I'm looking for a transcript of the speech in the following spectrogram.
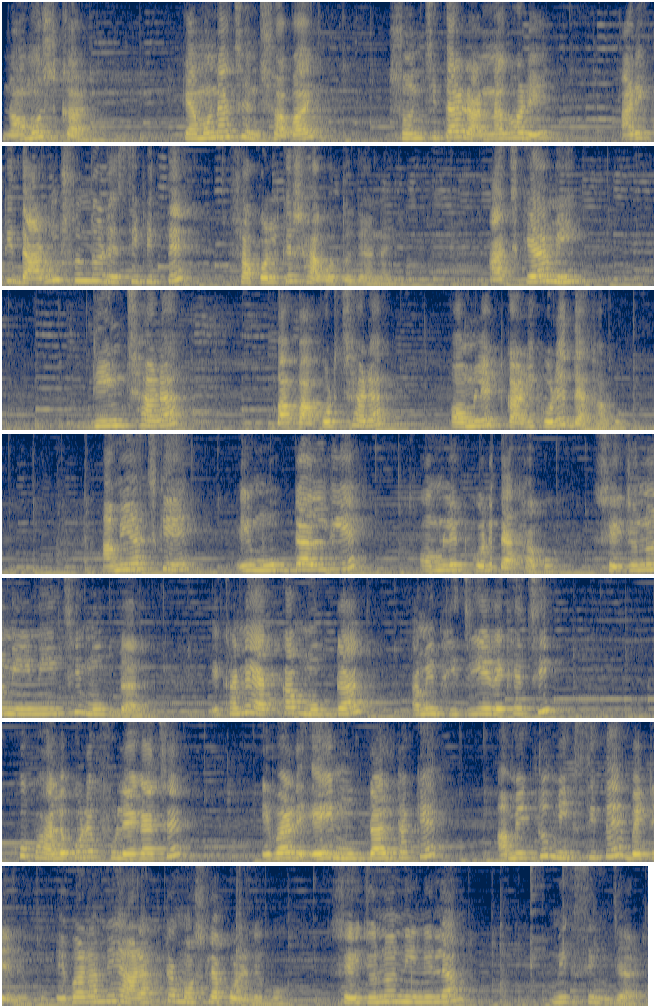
নমস্কার। কেমন আছেন সবাই? সঞ্চিতার রান্নাঘরে আরেকটি দারুণ সুন্দর রেসিপিতে সকলকে স্বাগত জানাই। আজকে আমি ডিম ছাড়া বা পাঁপড় ছাড়া অমলেট কারি করে দেখাবো। আমি আজকে এই মুগ ডাল দিয়ে অমলেট করে দেখাবো। সেই জন্য নিয়ে নিয়েছি মুগ ডাল। এখানে এক কাপ মুগ ডাল আমি ভিজিয়ে রেখেছি। খুব ভালো করে ফুলে গেছে। এবার এই মুগ ডালটাকে আমি একটু মিক্সিতে বেটে নেব। এবার আমি আর একটা মশলা করে নেব। সেই জন্য নিয়ে নিলাম মিক্সিং জার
